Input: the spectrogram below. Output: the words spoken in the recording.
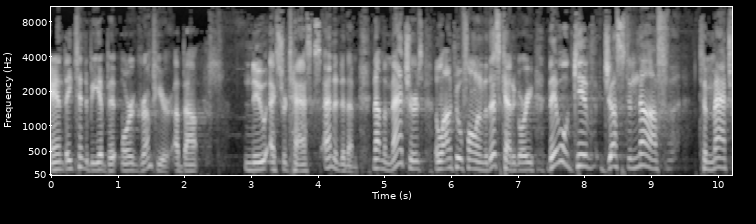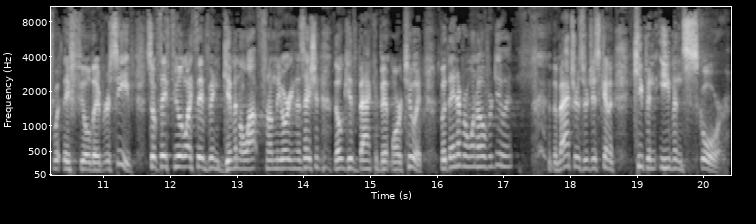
And they tend to be a bit more grumpier about new extra tasks added to them. Now, the matchers, a lot of people fall into this category. They will give just enough to match what they feel they've received. So if they feel like they've been given a lot from the organization, they'll give back a bit more to it. But they never want to overdo it. The matchers are just going to keep an even score.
